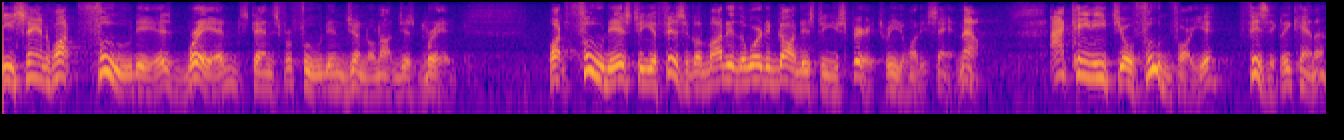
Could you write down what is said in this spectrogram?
He's saying what food is, bread stands for food in general, not just bread. What food is to your physical body, the Word of God is to your spirits. Read what he's saying. Now, I can't eat your food for you physically, can I?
